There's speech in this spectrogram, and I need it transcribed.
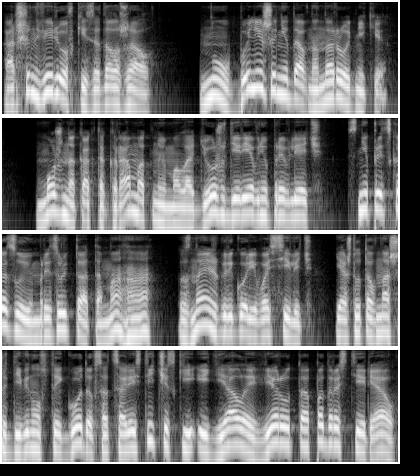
Аршин веревки задолжал. Ну, были же недавно народники. Можно как-то грамотную молодежь в деревню привлечь. С непредсказуемым результатом, ага. Знаешь, Григорий Васильевич, я что-то в наши 90-е годы в социалистические идеалы веру-то подрастерял.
